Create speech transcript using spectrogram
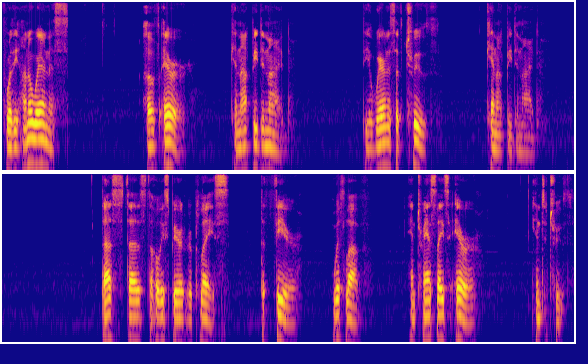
for the unawareness of error cannot be denied. The awareness of truth cannot be denied. Thus does the Holy Spirit replace the fear with love and translates error into truth.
